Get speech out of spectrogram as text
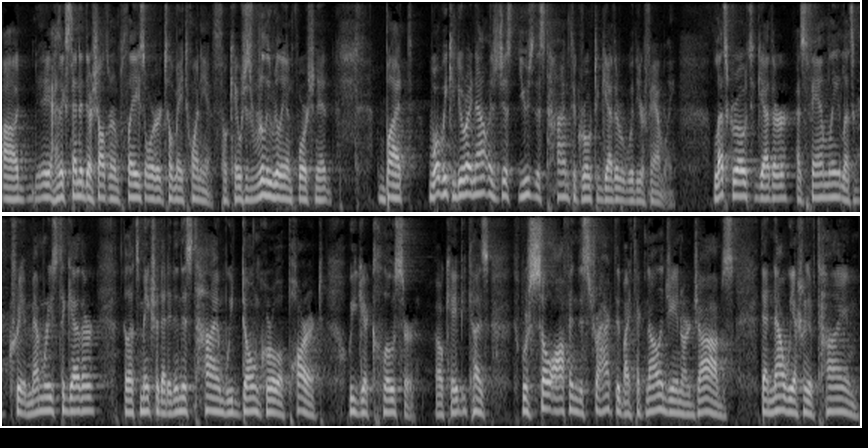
uh, has extended their shelter in place order till May 20th, okay, which is really, really unfortunate. But what we can do right now is just use this time to grow together with your family. Let's grow together as family. Let's create memories together. Let's make sure that in this time we don't grow apart. We get closer, okay? Because we're so often distracted by technology and our jobs that now we actually have time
